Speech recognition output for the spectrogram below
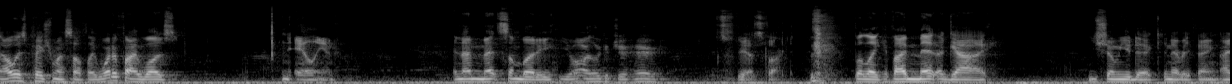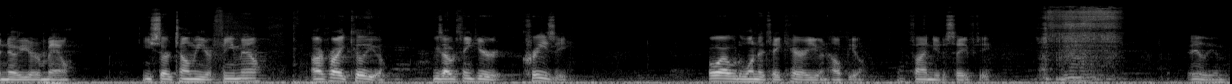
I always picture myself like, what if I was an alien, and I met somebody You are. Look at your hair. It's, yeah, it's fucked. But like, if I met a guy, you show me your dick and everything, I know you're a male. You start telling me you're female, I would probably kill you because I would think you're crazy, or I would want to take care of you and help you, and find you to safety. Alien.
